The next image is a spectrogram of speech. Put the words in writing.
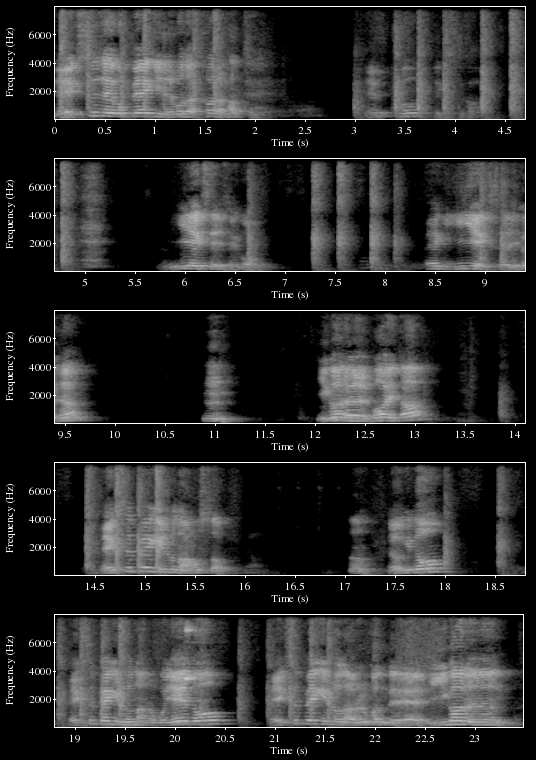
x제곱 빼기 1보다 크거나 같아 fx가 2x의 제곱 빼기 2x 이거냐? 응 이거를 뭐 했다? x 빼기 1로 나눴어 어 여기도 x 빼기 1로 나누고 얘도 x 빼기 1로 나눌 건데 이거는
